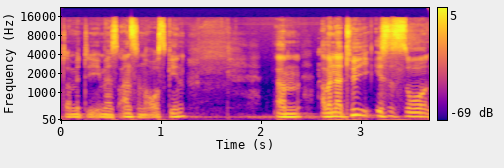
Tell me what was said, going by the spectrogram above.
damit die E-Mails einzeln ausgehen. Ähm, aber natürlich ist es so,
